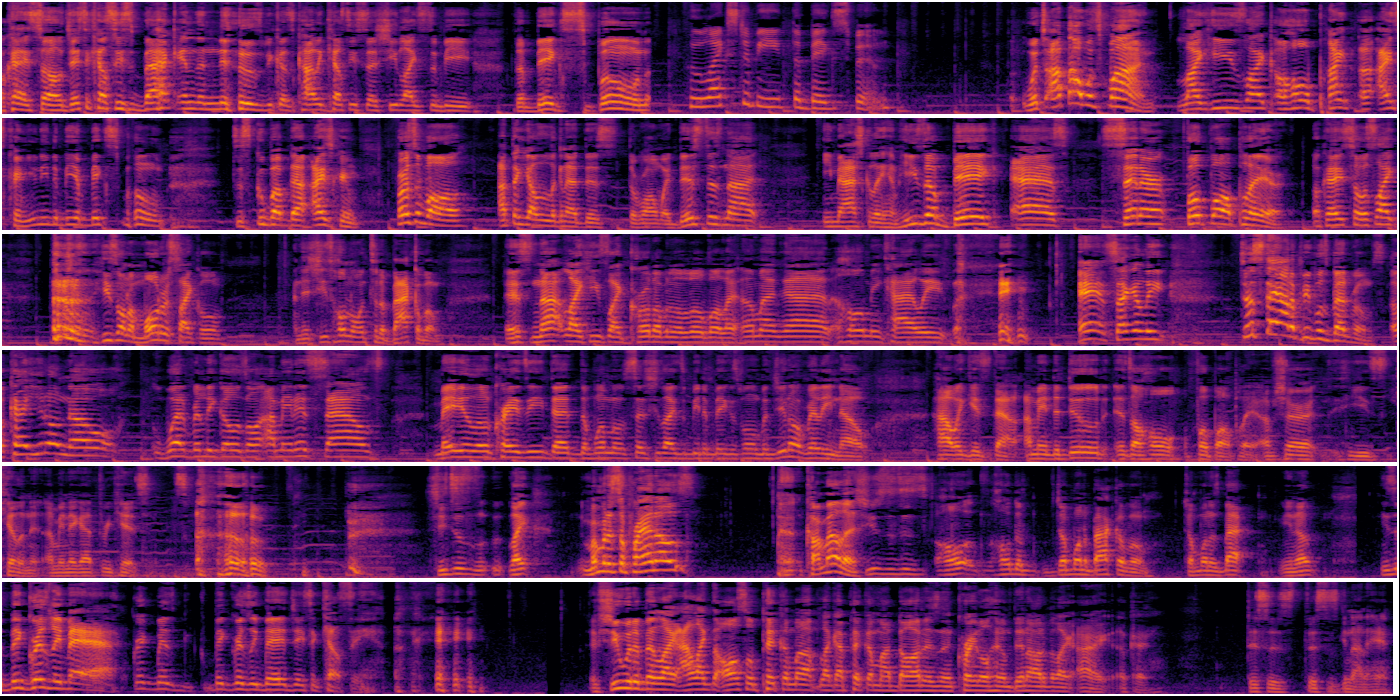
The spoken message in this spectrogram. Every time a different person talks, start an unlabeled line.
Okay, so Jason Kelce's back in the news because Kylie Kelce says she likes to be the big spoon.
Who likes to be the big spoon?
Which I thought was fine. Like he's like a whole pint of ice cream. You need to be a big spoon to scoop up that ice cream. First of all, I think y'all are looking at this the wrong way. This does not emasculate him. He's a big ass center football player. Okay, so it's like he's on a motorcycle and then she's holding on to the back of him. It's not like he's like curled up in a little ball, like, oh my god, hold me, Kylie. and secondly, just stay out of people's bedrooms, okay? You don't know what really goes on. I mean, it sounds maybe a little crazy that the woman says she likes to be the biggest one, but you don't really know how it gets down. I mean, the dude is a whole football player. I'm sure he's killing it. I mean, they got three kids. She just like remember the Sopranos? Carmela, she used to just hold hold the jump on the back of him, jump on his back. You know, he's a big grizzly bear, big big, big grizzly bear, Jason Kelce. if she would have been like, I like to also pick him up, like I pick up my daughters and cradle him, then I would have been like, all right, okay, this is this is getting out of hand.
